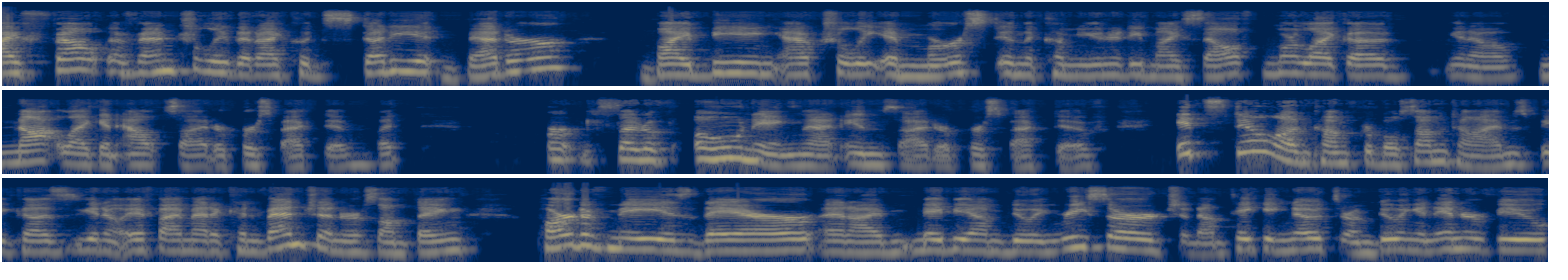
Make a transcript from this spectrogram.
I felt eventually that I could study it better by being actually immersed in the community myself, more like a, you know, not like an outsider perspective, but sort of owning that insider perspective. It's still uncomfortable sometimes because you know if i'm at a convention or something part of me is there and i maybe i'm doing research and i'm taking notes or i'm doing an interview.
